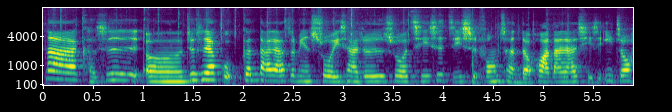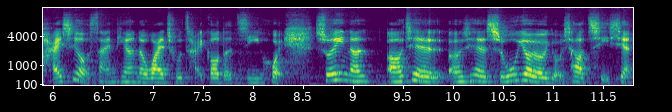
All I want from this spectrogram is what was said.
那可是呃，就是要跟大家这边说一下，就是说，其实即使封城的话，大家其实一周还是有三天的外出采购的机会。所以呢，而且而且食物又有有效期限，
